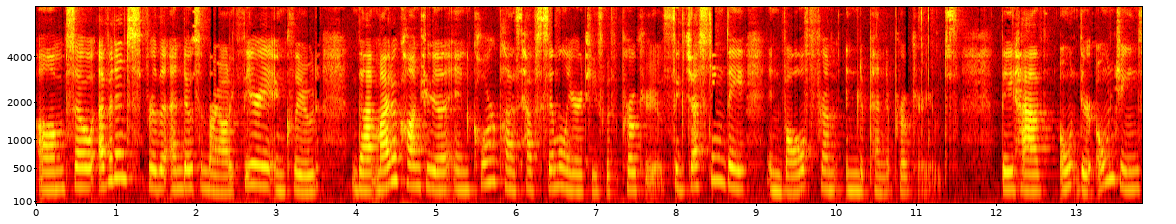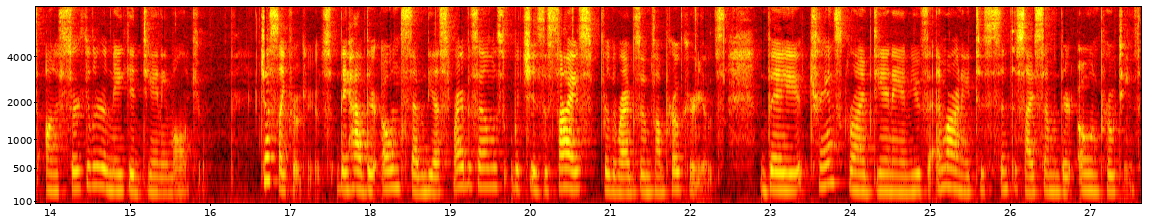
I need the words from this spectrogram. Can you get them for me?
Um, so evidence for the endosymbiotic theory include that mitochondria and chloroplasts have similarities with prokaryotes, suggesting they evolved from independent prokaryotes. They have own, their own genes on a circular naked DNA molecule. Just like prokaryotes, they have their own 70S ribosomes, which is the size for the ribosomes on prokaryotes. They transcribe DNA and use the mRNA to synthesize some of their own proteins.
